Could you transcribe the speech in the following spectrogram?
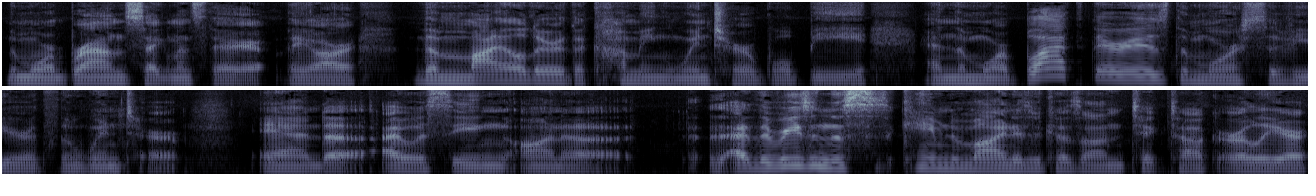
the more brown segments there they are, the milder the coming winter will be. And the more black there is, the more severe the winter. And uh, I was seeing on a uh, the reason this came to mind is because on TikTok earlier,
